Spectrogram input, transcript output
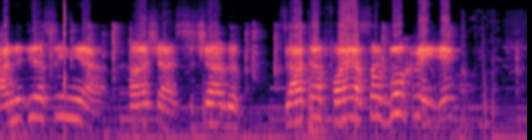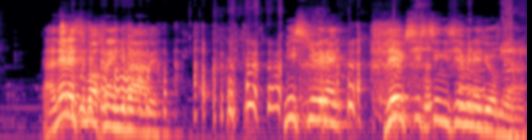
Hani diyorsun ya. Haşa sıçardım. Zaten fayasa bok rengi. Ya neresi bok rengi be abi? Mis gibi renk. Zevksizsiniz yemin ediyorum ya.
